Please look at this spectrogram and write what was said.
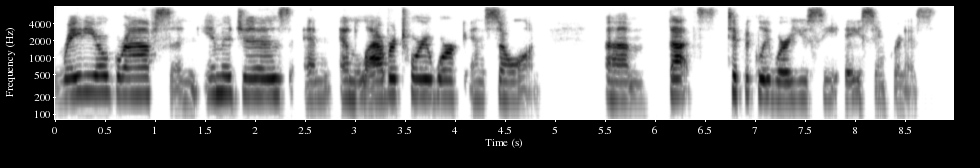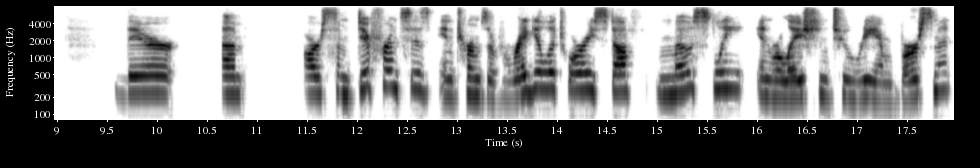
radiographs and images and, and laboratory work and so on. Um, that's typically where you see asynchronous. There um, are some differences in terms of regulatory stuff, mostly in relation to reimbursement.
